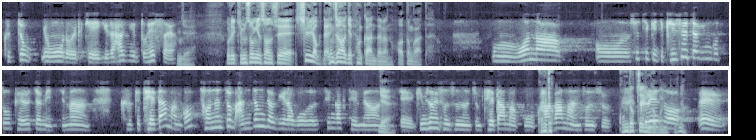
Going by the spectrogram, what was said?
그쪽 용어로 이렇게 얘기를 하기도 했어요. 예. 우리 김송희 선수의 실력 냉정하게 평가한다면 어떤 것 같아요? 어, 워낙 어, 솔직히 이제 기술적인 것도 배울 점이 있지만 그렇게 대담한 거? 저는 좀 안정적이라고 생각되면 예. 이제 김성희 선수는 좀 대담하고 공격, 과감한 선수. 공격적인 그래서 예, 네,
